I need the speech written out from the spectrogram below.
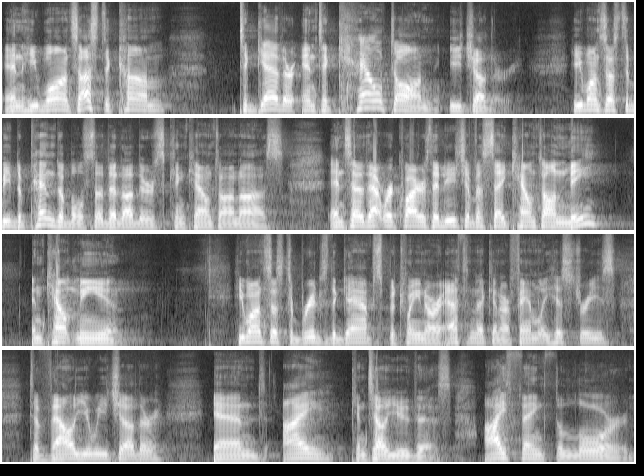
And He wants us to come together and to count on each other. He wants us to be dependable so that others can count on us. And so that requires that each of us say, Count on me and count me in. He wants us to bridge the gaps between our ethnic and our family histories, to value each other, and I can tell you this I thank the Lord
